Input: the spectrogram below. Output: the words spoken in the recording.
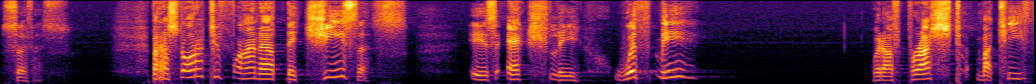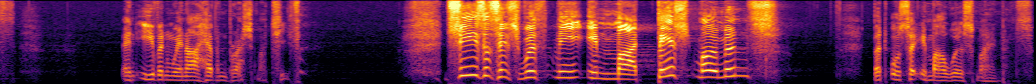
service. But I started to find out that Jesus is actually with me when I've brushed my teeth and even when I haven't brushed my teeth. Jesus is with me in my best moments, but also in my worst moments.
